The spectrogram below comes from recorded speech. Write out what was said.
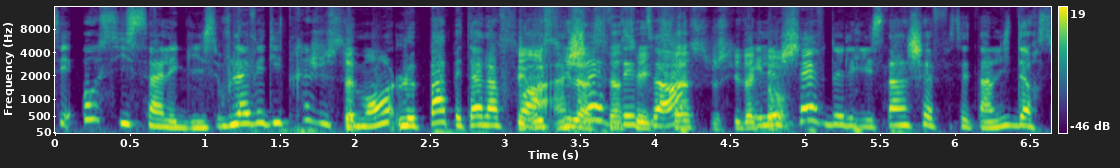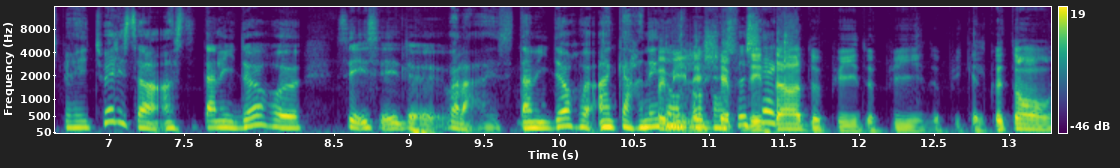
c'est aussi ça l'Église. Vous l'avez dit très justement, le pape est à la fois un là, chef d'État et le chef de l'Église. C'est un chef, c'est un leader spirituel et c'est un, leader, euh, c'est voilà, c'est un leader euh, incarné Oui, dans, mais il dans- est dans chef d'État depuis, depuis, depuis quelque temps,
